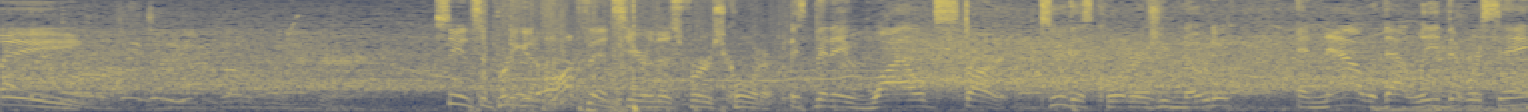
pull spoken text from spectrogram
lead. Seeing some pretty good offense here in this first quarter. It's been a wild start to this quarter, as you noted. And now with that lead that we're seeing,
